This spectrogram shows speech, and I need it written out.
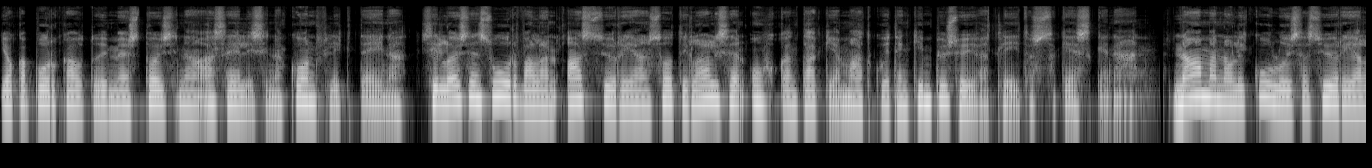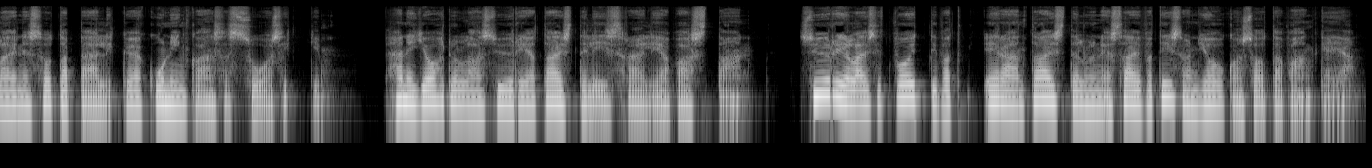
joka purkautui myös toisinaan aseellisina konflikteina, silloisen suurvallan Assyrian sotilaallisen uhkan takia maat kuitenkin pysyivät liitossa keskenään. Naaman oli kuuluisa syyrialainen sotapäällikkö ja kuninkaansa suosikki. Hänen johdollaan Syyria taisteli Israelia vastaan. Syyrialaiset voittivat erään taistelun ja saivat ison joukon sotavankeja.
